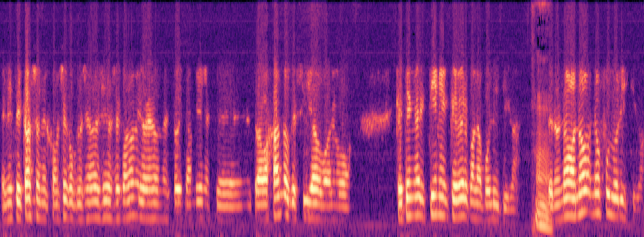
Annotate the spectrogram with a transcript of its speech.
en este caso en el Consejo Profesional de Ciencias Económicas, es donde estoy también este, trabajando, que sí hago algo que tenga tiene que ver con la política, Mm. pero no no no futbolístico.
